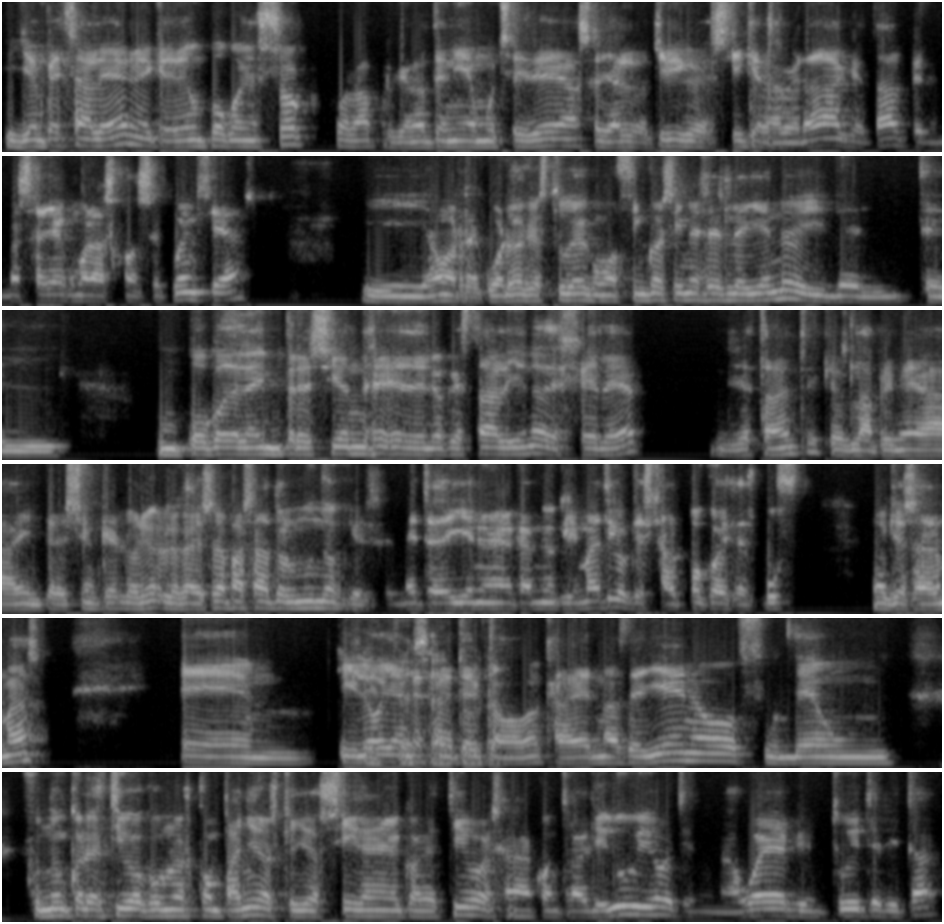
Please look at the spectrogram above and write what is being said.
Y yo empecé a leer, me quedé un poco en shock, porque no tenía mucha idea, o sea, ya lo típico, sí que era verdad, que tal, pero más allá como las consecuencias. Y, vamos, recuerdo que estuve como cinco o seis meses leyendo y del, un poco de la impresión de, de, lo que estaba leyendo dejé leer directamente, que es la primera impresión que lo, lo que ha pasado a todo el mundo que se mete de lleno en el cambio climático, que es que al poco dices, buf, no quiero saber más. Em, y luego ya empecé a meter cada vez más de lleno, fundé un, fundé un colectivo con unos compañeros que ellos siguen en el colectivo, que se llama Contra el Diluvio, tiene una web y un Twitter y tal.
